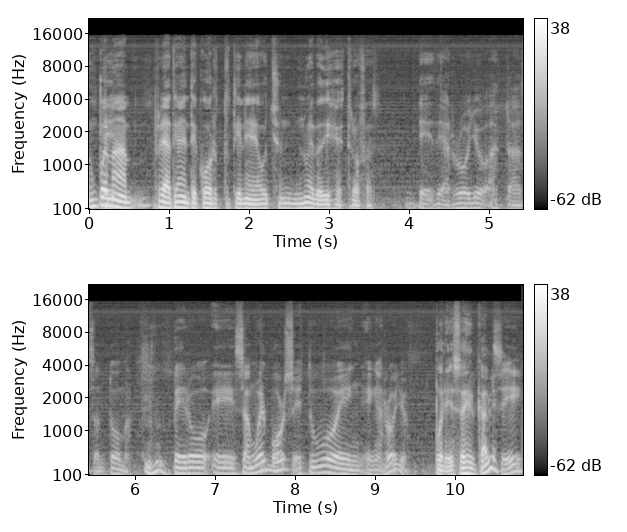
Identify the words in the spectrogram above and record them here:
Un poema eh, relativamente corto, tiene 8, 9 o 10 estrofas desde Arroyo hasta San Tomás. Pero eh, Samuel Morse estuvo en, Arroyo. Por eso es el cable. Sí.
